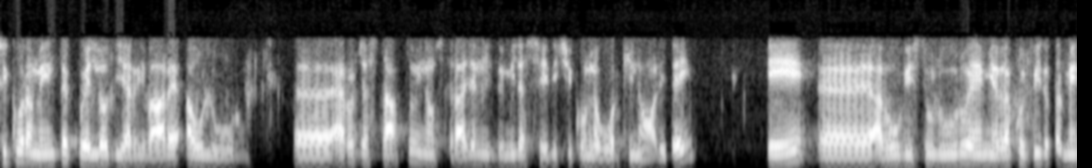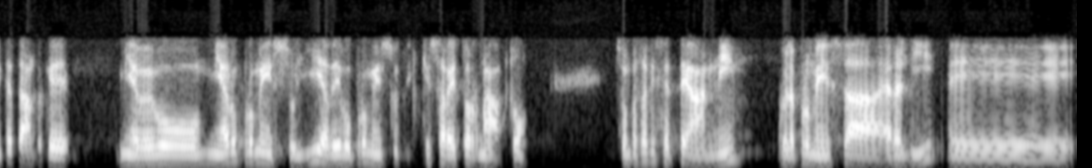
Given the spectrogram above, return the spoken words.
sicuramente quello di arrivare a Uluru. Eh, ero già stato in Australia nel 2016 con la Working Holiday e eh, avevo visto Uluru e mi aveva colpito talmente tanto che mi, avevo, mi ero promesso, gli avevo promesso che sarei tornato. Sono passati sette anni, quella promessa era lì e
